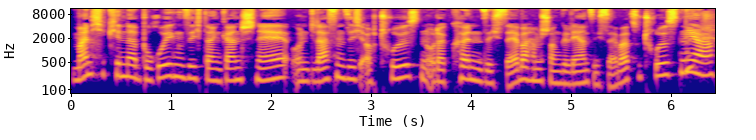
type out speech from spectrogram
Manche Kinder beruhigen sich dann ganz schnell und lassen sich auch trösten oder können sich selber, haben schon gelernt, sich selber zu trösten. Ja.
